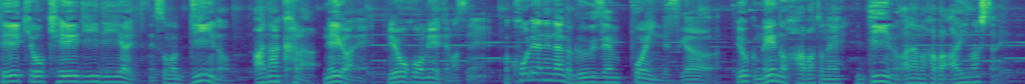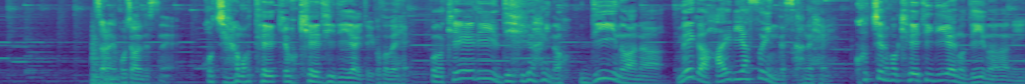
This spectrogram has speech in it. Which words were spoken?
提供 KDDI ですね。その D の穴から目がね、両方見えてますね。これはね、なんか偶然っぽいんですが、よく目の幅とね、D の穴の幅合いましたね。さらにこちらですね。こちらも提供 KDDI ということで、この KDDI の D の穴、目が入りやすいんですかねこちらも KDDI の D の穴に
